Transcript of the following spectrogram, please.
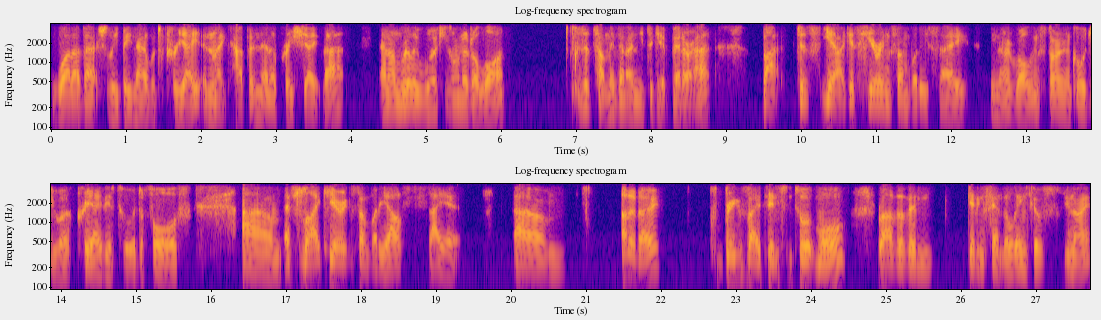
what I've actually been able to create and make happen and appreciate that. And I'm really working on it a lot because it's something that I need to get better at. But just, yeah, I guess hearing somebody say, you know, Rolling Stone called you a creative tour de force, um, it's like hearing somebody else say it. Um, I don't know, brings my attention to it more rather than getting sent the link of, you know,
